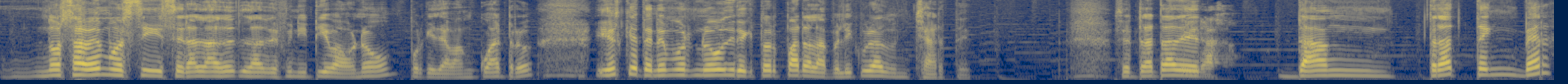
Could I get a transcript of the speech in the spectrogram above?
no sabemos si será la, la definitiva o no, porque ya van cuatro, y es que tenemos nuevo director para la película de Uncharted. Se trata de Dan Trachtenberg,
